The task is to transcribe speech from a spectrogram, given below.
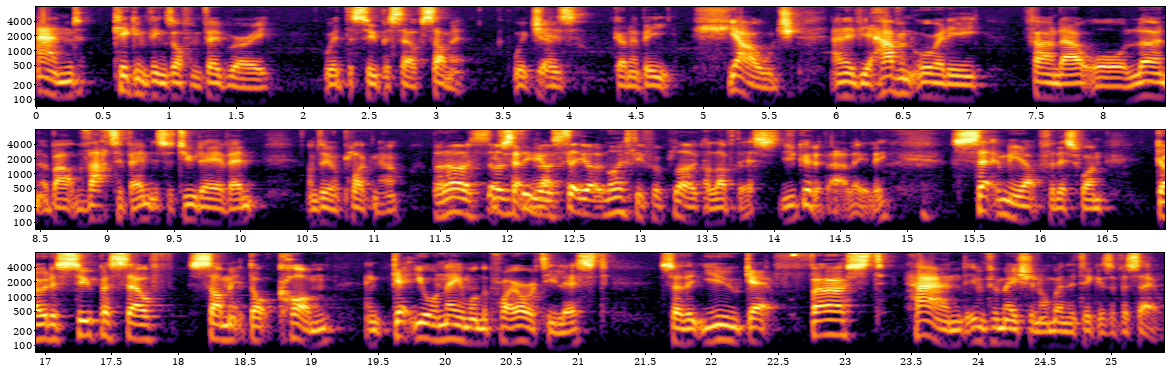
and kicking things off in February with the Super Self Summit, which Yes. is going to be huge. And if you haven't already found out or learned about that event, it's a two day event. I'm doing a plug now. I know, I was, I was thinking I'll set you up nicely for a plug. I love this. You're good at that lately. Setting me up for this one. Go to superselfsummit.com and get your name on the priority list so that you get first hand information on when the tickets are for sale.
